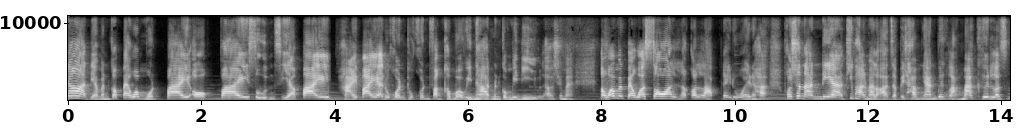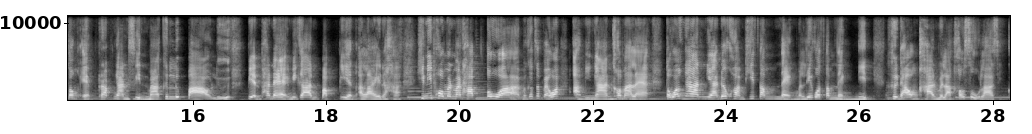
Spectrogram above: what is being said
นาศเนี่ยมันก็แปลว่าหมดไปออกไปสูญเสียไป หายไปอะทุกคนทุกคนฟังคำว่าวินาศมันก็ไม่ดีอยู่แล้วใช่ไหม แต่ว่ามันแปลว่าซ่อนแล้วก็ลับได้ด้วยนะคะ เพราะฉะนั้นเนี่ยที่ผ่านมาเราอาจจะไปทำงานเบื้องหลังมากขึ้น เราจะต้องแอบรับงานฝิ่นมากขึ้นหรือเปล่า หรือเปลี่ยนแผนกมีการปรับเปลี่ยนอะไรนะคะ ทีนี้พอมันมาทับตัว มันก็จะแปลว่าอะมีงานเข้ามาแล้ว แต่ว่างานเนี้ยด้วยความที่ตำแหน่งมันเรียกว่าตำแหน่งนิด คือดาวอังคารเวลาเข้าสู่ราศีก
